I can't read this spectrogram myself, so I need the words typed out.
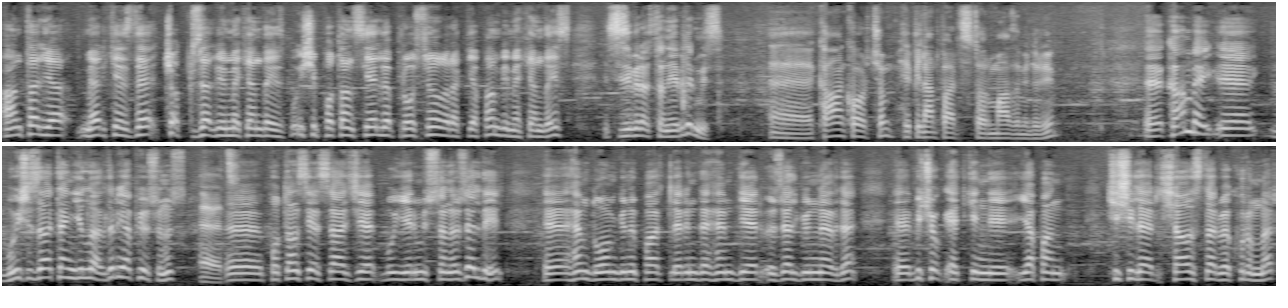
Antalya merkezde çok güzel bir mekandayız. Bu işi potansiyel ve profesyonel olarak yapan bir mekandayız. Sizi biraz tanıyabilir miyiz? Ee, Kaan Korçum, Happy Land Party Store mağaza müdürüyüm. Ee, Kaan Bey, e, bu işi zaten yıllardır yapıyorsunuz. Evet. Ee, potansiyel sadece bu 23 sene özel değil. Ee, hem doğum günü partilerinde hem diğer özel günlerde e, birçok etkinliği yapan kişiler, şahıslar ve kurumlar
